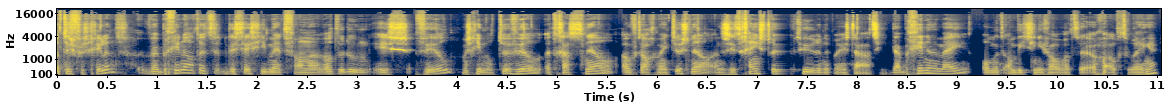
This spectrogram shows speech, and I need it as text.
Dat is verschillend. We beginnen altijd de sessie met van uh, wat we doen is veel, misschien wel te veel. Het gaat snel, over het algemeen te snel en er zit geen structuur in de presentatie. Daar beginnen we mee om het ambitieniveau wat uh, omhoog te brengen.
